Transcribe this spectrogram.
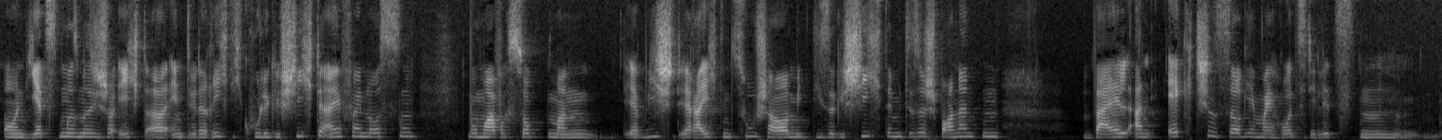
Und jetzt muss man sich schon echt äh, entweder richtig coole Geschichte einfallen lassen, wo man einfach sagt, man erwischt, erreicht den Zuschauer mit dieser Geschichte, mit dieser spannenden, weil an Action, sage ich mal, hat sich die letzten,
